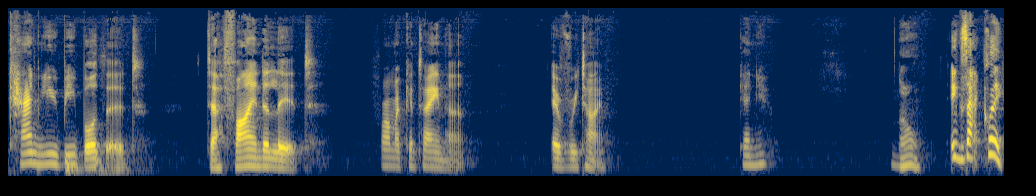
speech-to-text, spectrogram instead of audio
can you be bothered to find a lid from a container every time? Can you? No. Exactly.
